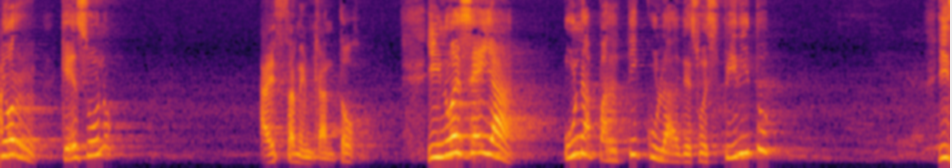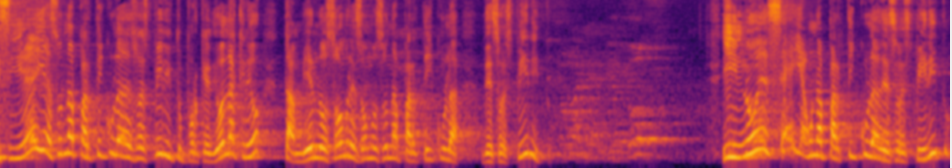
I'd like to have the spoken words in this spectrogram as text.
Señor, que es uno? A esta me encantó. ¿Y no es ella una partícula de su espíritu? Y si ella es una partícula de su espíritu, porque Dios la creó, también los hombres somos una partícula de su espíritu. Y no es ella una partícula de su espíritu.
